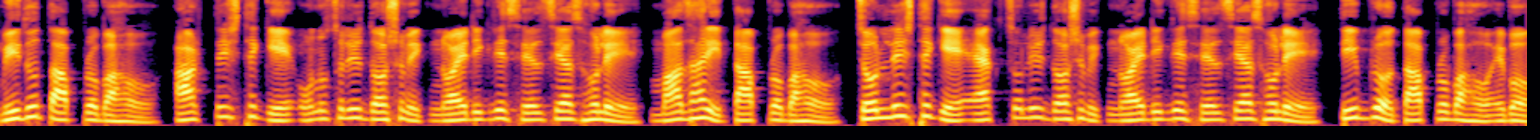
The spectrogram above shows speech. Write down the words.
মৃদু তাপপ্রবাহ, আটত্রিশ থেকে উনচল্লিশ দশমিক নয় ডিগ্রি সেলসিয়াস হলে মাঝারি তাপপ্রবাহ, চল্লিশ থেকে একচল্লিশ দশমিক নয় ডিগ্রি সেলসিয়াস হলে তীব্র তাপপ্রবাহ এবং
